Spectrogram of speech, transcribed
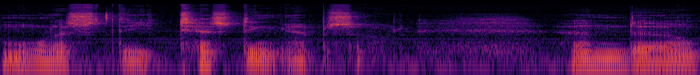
more or less the testing episode, and um,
